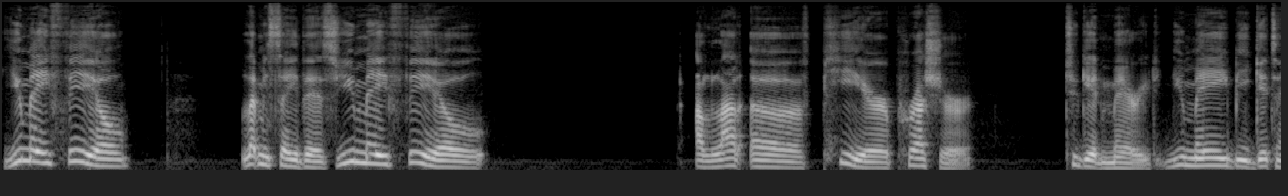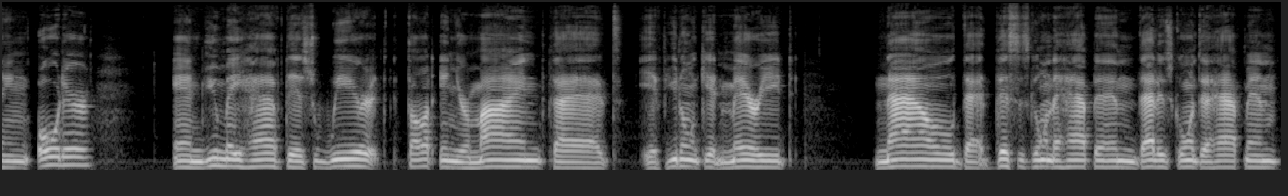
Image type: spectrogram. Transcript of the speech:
you may feel, let me say this, you may feel a lot of peer pressure to get married. You may be getting older and you may have this weird thought in your mind that if you don't get married now that this is going to happen, that is going to happen.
